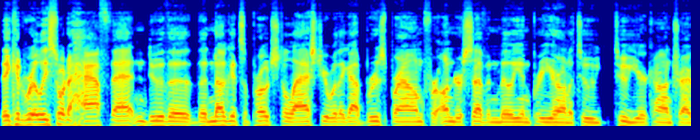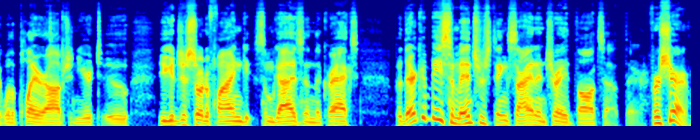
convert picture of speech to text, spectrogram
They could really sort of half that and do the the Nuggets approach to last year, where they got Bruce Brown for under seven million per year on a two two year contract with a player option year two. You could just sort of find some guys in the cracks, but there could be some interesting sign and trade thoughts out there. For sure.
